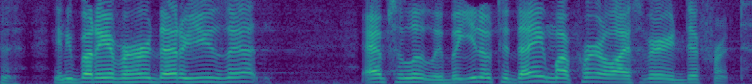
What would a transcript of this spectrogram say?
Anybody ever heard that or used that? Absolutely. But you know, today my prayer life is very different.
